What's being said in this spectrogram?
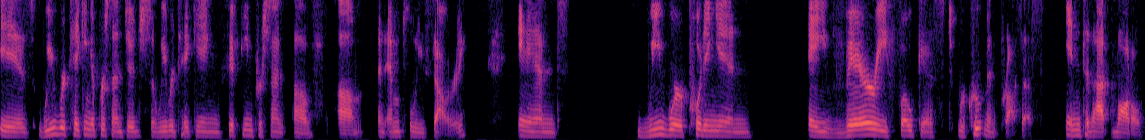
is we were taking a percentage. So we were taking 15% of um, an employee's salary. And we were putting in a very focused recruitment process into that model.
